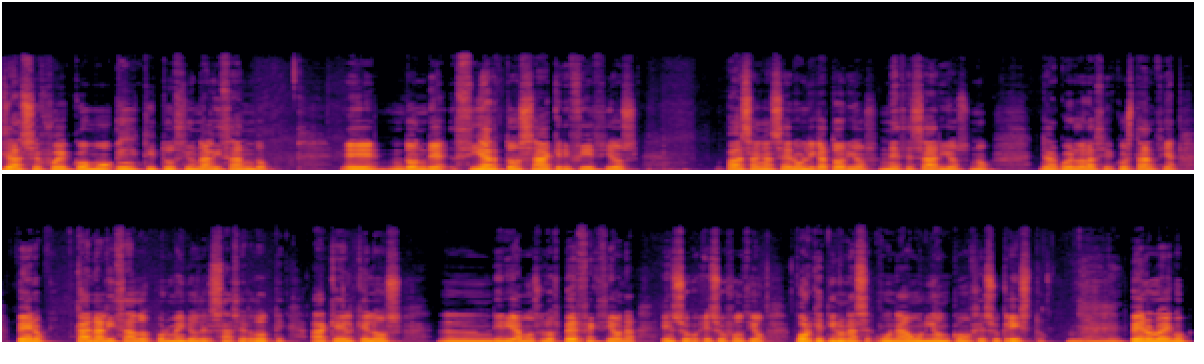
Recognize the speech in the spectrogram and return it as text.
ya se fue como institucionalizando eh, donde ciertos sacrificios pasan a ser obligatorios, necesarios, ¿no? De acuerdo a la circunstancia, pero canalizados por medio del sacerdote, aquel que los mm, diríamos, los perfecciona en su, en su función porque tiene una, una unión con Jesucristo. Pero luego,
